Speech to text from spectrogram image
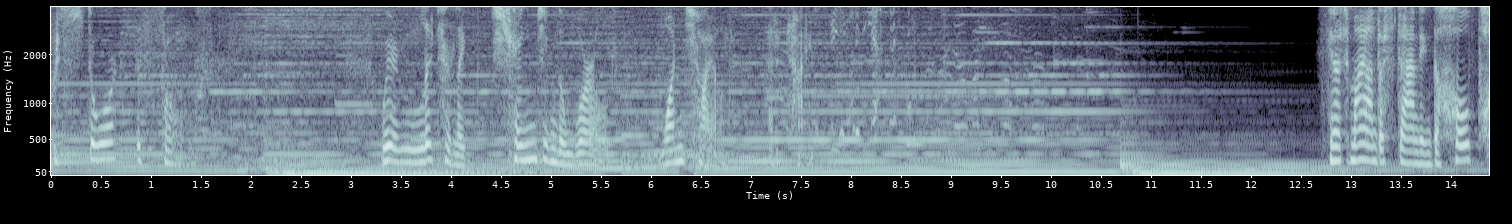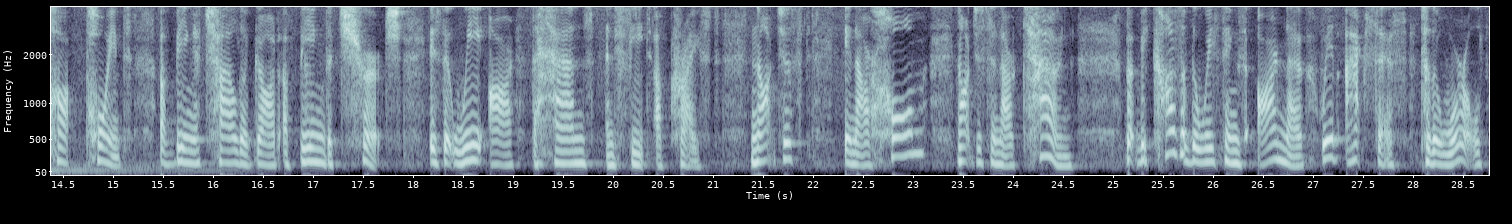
restore the souls. We're literally changing the world one child at a time. You know, to my understanding, the whole po- point of being a child of God, of being the church, is that we are the hands and feet of Christ, not just in our home, not just in our town, but because of the way things are now, we have access to the world.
